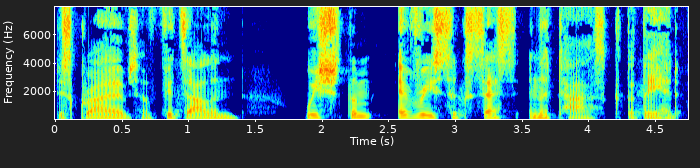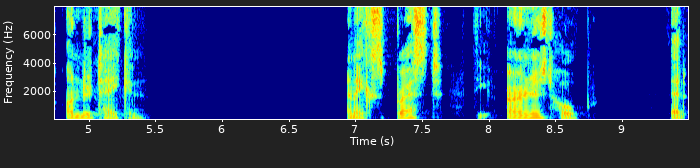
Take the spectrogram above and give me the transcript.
describes how Fitzalan wished them every success in the task that they had undertaken and expressed the earnest hope that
